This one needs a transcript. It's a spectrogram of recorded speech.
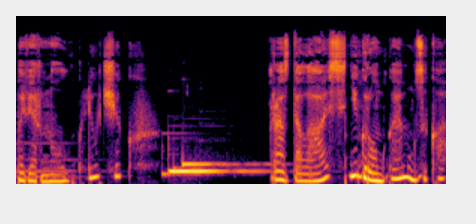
повернул ключик. Раздалась негромкая музыка.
